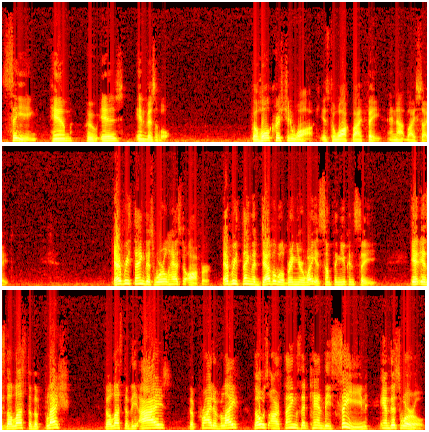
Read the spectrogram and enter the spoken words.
seeing him who is invisible. The whole Christian walk is to walk by faith and not by sight. Everything this world has to offer, everything the devil will bring your way is something you can see. It is the lust of the flesh, the lust of the eyes, the pride of life. Those are things that can be seen in this world.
